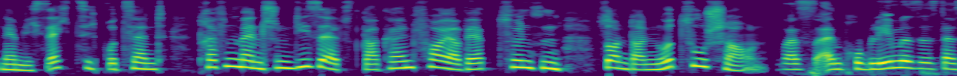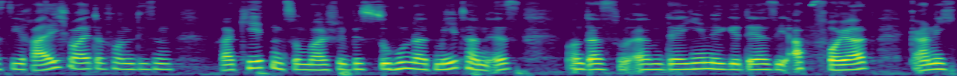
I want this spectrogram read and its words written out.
nämlich 60 Prozent, treffen Menschen, die selbst gar kein Feuerwerk zünden, sondern nur zuschauen. Was ein Problem ist, ist, dass die Reichweite von diesen Raketen zum Beispiel bis zu 100 Metern ist und dass ähm, derjenige, der sie abfeuert, gar nicht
